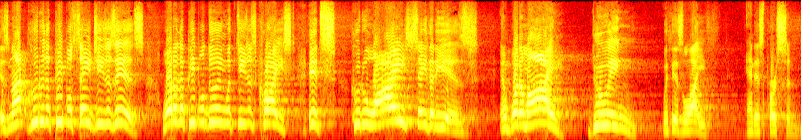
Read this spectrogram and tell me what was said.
is not who do the people say Jesus is? What are the people doing with Jesus Christ? It's who do I say that he is? And what am I doing with his life and his person?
